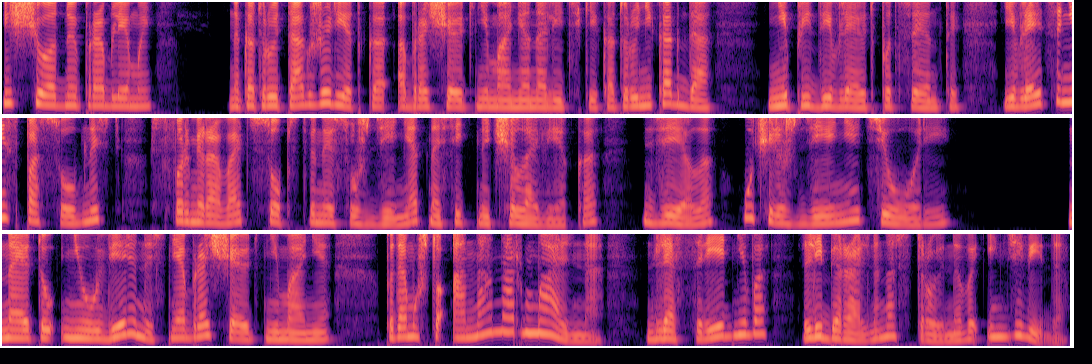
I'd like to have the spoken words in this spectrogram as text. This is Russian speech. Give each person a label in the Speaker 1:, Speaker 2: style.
Speaker 1: Еще одной проблемой, на которую также редко обращают внимание аналитики, которую никогда не предъявляют пациенты, является неспособность сформировать собственное суждение относительно человека, дела, учреждения, теории. На эту неуверенность не обращают внимания, потому что она нормальна для среднего либерально настроенного индивида.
